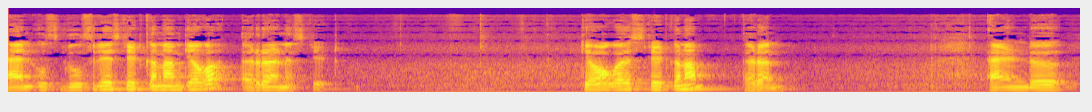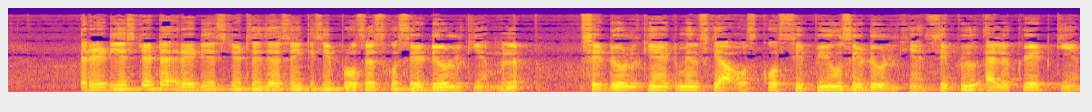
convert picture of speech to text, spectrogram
एंड उस दूसरे स्टेट का नाम क्या होगा? रन स्टेट क्या होगा स्टेट का नाम? रन एंड रेडियो स्टेट है रेडियो स्टेट से जैसे ही किसी प्रोसेस को शेड्यूल किए मतलब शेड्यूल किए इट मीन्स क्या? उसको सीपीयू शेड्यूल किए सीपीयू एलोकेट किए।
